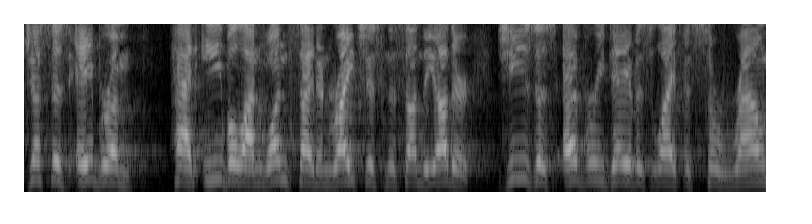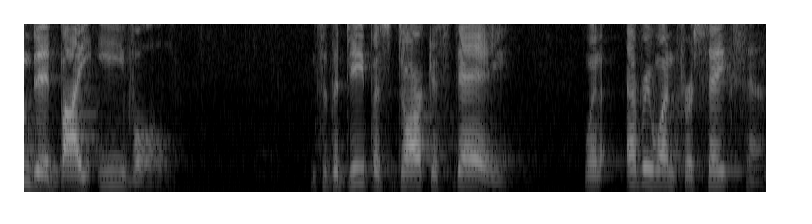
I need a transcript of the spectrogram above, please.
Just as Abram had evil on one side and righteousness on the other, Jesus, every day of his life, is surrounded by evil. And to the deepest, darkest day, when everyone forsakes him,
